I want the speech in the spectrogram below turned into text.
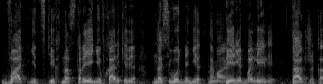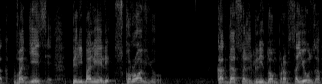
ватницких настроений в Харькове на сегодня нет. Немає. Переболели, так же как в Одессе, переболели с кровью, когда сожгли Дом профсоюзов,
